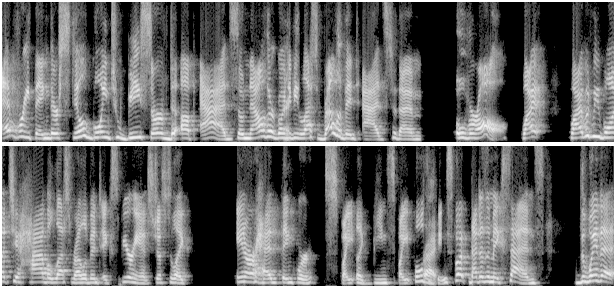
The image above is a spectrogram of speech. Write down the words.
everything, they're still going to be served up ads. So now they're going right. to be less relevant ads to them overall. Why why would we want to have a less relevant experience just to like in our head think we're spite like being spiteful right. to Facebook? That doesn't make sense. The way that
